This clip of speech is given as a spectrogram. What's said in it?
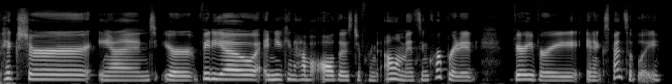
picture and your video, and you can have all those different elements incorporated very, very inexpensively.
